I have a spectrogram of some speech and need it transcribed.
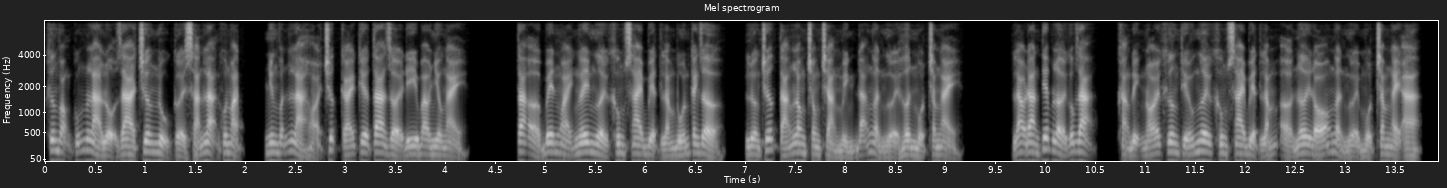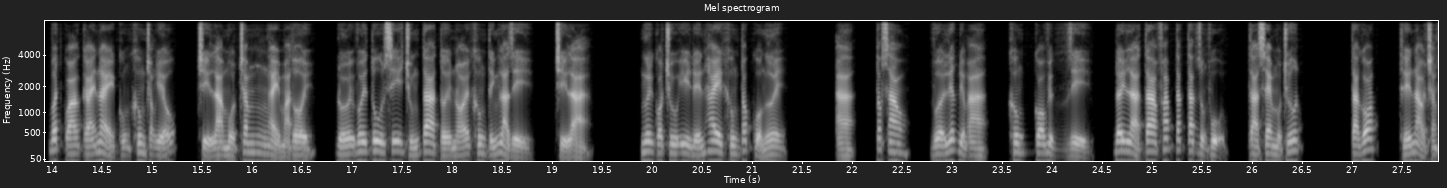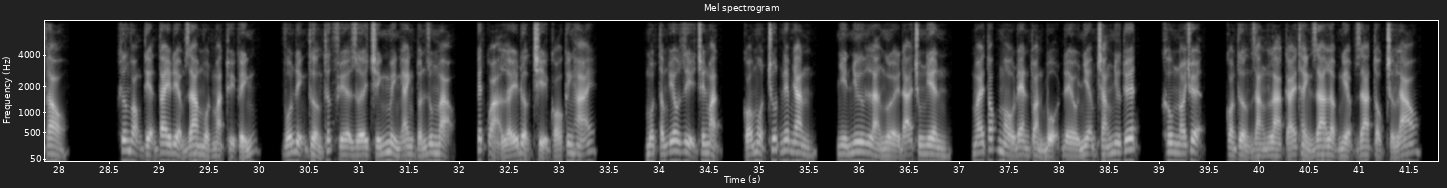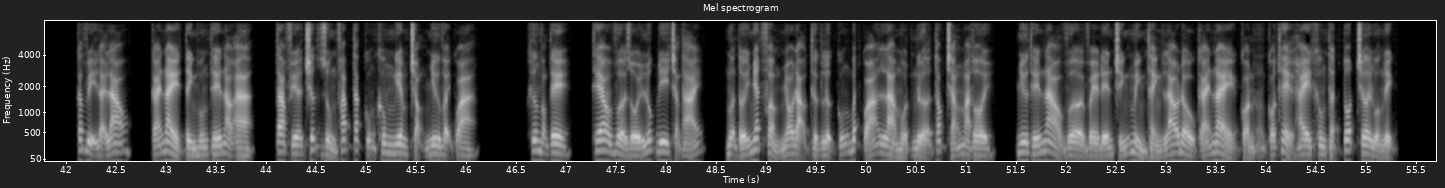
Khương vọng cũng là lộ ra trương nụ cười sán lạn khuôn mặt nhưng vẫn là hỏi trước cái kia ta rời đi bao nhiêu ngày. Ta ở bên ngoài ngây người không sai biệt lắm bốn canh giờ lường trước táng long trong chàng mình đã ngẩn người hơn một trăm ngày. Lao đan tiếp lời gốc dạ khẳng định nói khương thiếu ngươi không sai biệt lắm ở nơi đó ngẩn người một trăm ngày a à, bất quá cái này cũng không trọng yếu chỉ là một trăm ngày mà thôi đối với tu sĩ chúng ta tới nói không tính là gì chỉ là ngươi có chú ý đến hay không tóc của ngươi? À tóc sao? Vừa liếc điểm à không, có việc gì, đây là ta pháp tắc tác dụng phụ, ta xem một chút. Ta gót, thế nào chăng thao? Khương vọng tiện tay điểm ra một mặt thủy kính, vốn định thưởng thức phía dưới chính mình anh tuấn dung mạo, kết quả lấy được chỉ có kinh hãi. Một tấm yêu dị trên mặt, có một chút nếp nhăn, nhìn như là người đã trung niên, mái tóc màu đen toàn bộ đều nhiễm trắng như tuyết, không nói chuyện, còn tưởng rằng là cái thành gia lập nghiệp gia tộc trưởng lão. Các vị đại lão, cái này tình huống thế nào à? Ta phía trước dùng pháp tắc cũng không nghiêm trọng như vậy qua. Khương vọng tê, theo vừa rồi lúc đi trạng thái mượn tới nhất phẩm nho đạo thực lực cũng bất quá là một nửa tóc trắng mà thôi, như thế nào vừa về đến chính mình thành lao đầu cái này còn có thể hay không thật tốt chơi buồng địch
